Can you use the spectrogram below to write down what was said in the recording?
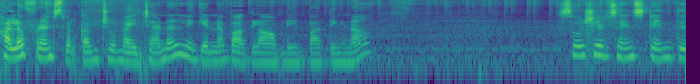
Hello friends welcome to my channel இன்றைக்கி என்ன பார்க்கலாம் அப்படின்னு பார்த்தீங்கன்னா social science tenth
